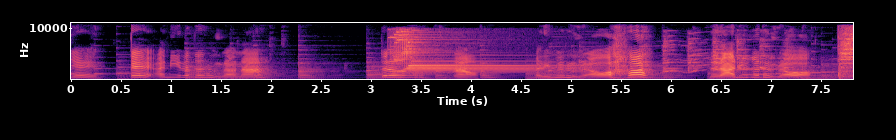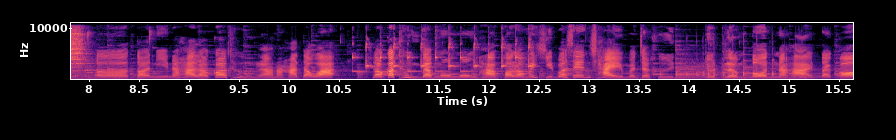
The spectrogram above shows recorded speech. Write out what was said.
เย่เย่อันนี้น่าจะถึงแล้วนะตึ้งอ้าวอันนี้คือถึงแล้วเหรอเดี๋ยวนะอันนี้คือถึงแล้วเหรอเอ่อตอนนี้นะคะเราก็ถึงแล้วนะคะ แต่ว่าเราก็ถึงแบบงงๆค่ะ เพราะเราไม่คิดว่าเส้นชัยมันจะคือจุดเริ่มต้นนะคะ แต่ก็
